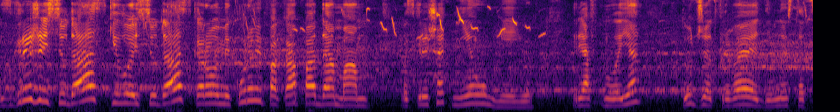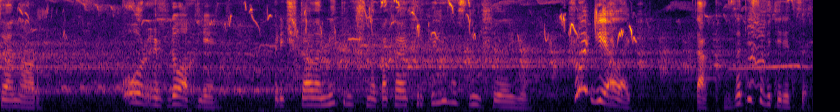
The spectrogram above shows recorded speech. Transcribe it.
с грыжей сюда, с килой сюда, с коровами курами пока по домам. Воскрешать не умею», — рявкнула я, тут же открывая дневной стационар. «Куры сдохли!» — причитала Митришна, пока я терпеливо слушала ее. «Что делать?» «Так, записывайте рецепт».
